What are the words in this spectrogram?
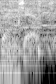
Sanchez.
